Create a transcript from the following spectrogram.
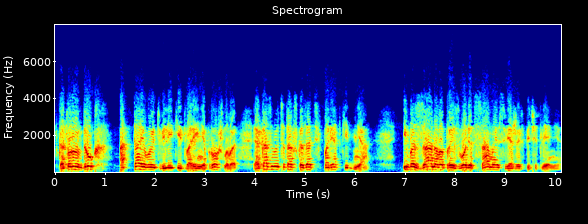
в которую вдруг оттаивают великие творения прошлого и оказываются, так сказать, в порядке дня, ибо заново производят самые свежие впечатления.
